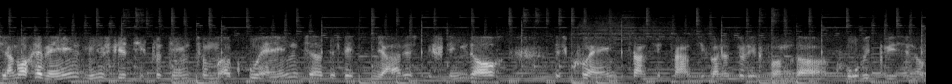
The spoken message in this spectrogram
Sie haben auch erwähnt, minus 40 Prozent zum Q1 des letzten Jahres bestimmt auch. Das Q1 2020 war natürlich von der Covid-Krise noch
